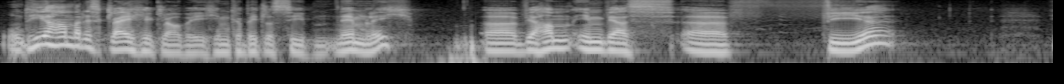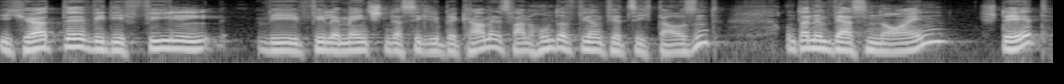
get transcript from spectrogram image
Und hier haben wir das Gleiche, glaube ich, im Kapitel 7. Nämlich, äh, wir haben im Vers äh, 4, ich hörte, wie, die viel, wie viele Menschen das Siegel bekamen. Es waren 144.000. Und dann im Vers 9 steht,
